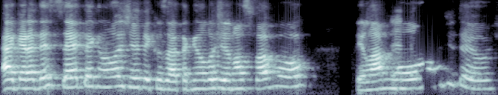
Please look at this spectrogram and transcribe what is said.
agradecer a tecnologia, tem que usar a tecnologia a nosso favor. Pelo é. amor é. de Deus.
